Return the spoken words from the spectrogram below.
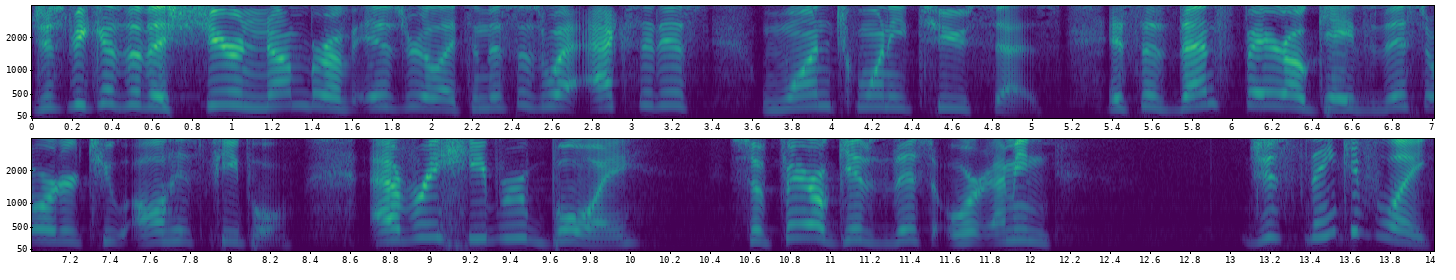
just because of the sheer number of Israelites. And this is what Exodus 122 says. It says, Then Pharaoh gave this order to all his people. Every Hebrew boy, so Pharaoh gives this order. I mean, just think if like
